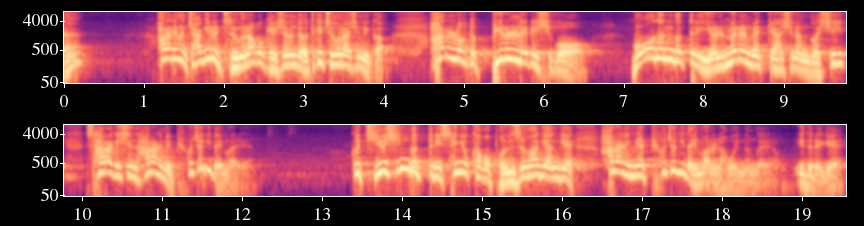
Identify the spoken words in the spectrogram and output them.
에? 예? 하나님은 자기를 증언하고 계셨는데 어떻게 증언하십니까? 하늘로부터 비를 내리시고 모든 것들이 열매를 맺게 하시는 것이 살아계신 하나님의 표적이다 이 말이에요. 그 지으신 것들이 생육하고 번성하게 한 게 하나님의 표적이다 이 말을 하고 있는 거예요. 이들에게.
